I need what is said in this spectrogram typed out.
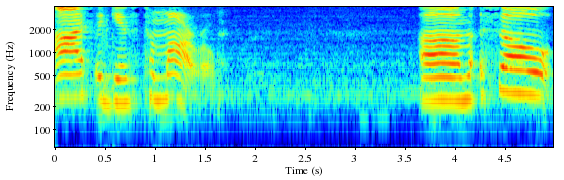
Odds Against Tomorrow. Um, so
